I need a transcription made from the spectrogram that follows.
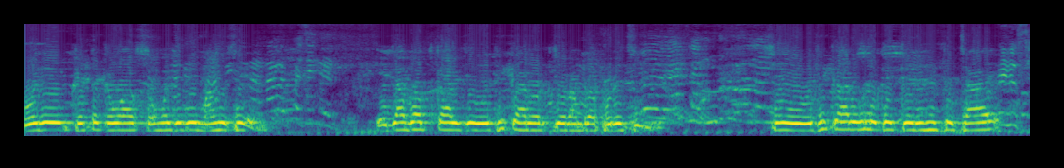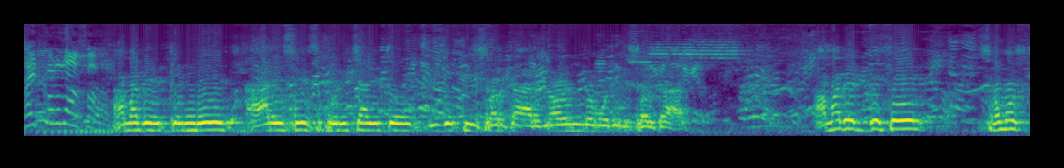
গরিব খেটে খাওয়া শ্রমজীবী মানুষের এ যাবৎকাল যে অধিকার অর্জন আমরা করেছি, সেই অধিকারগুলোকে কেড়ে নিতে চায় আমাদের কেন্দ্রের আর পরিচালিত বিজেপি সরকার, নরেন্দ্র মোদীর সরকার। আমাদের দেশের সমস্ত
